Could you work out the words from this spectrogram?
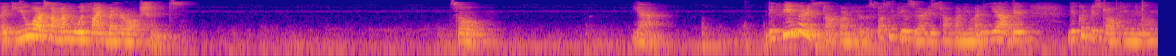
Like you are someone who will find better options. So yeah they feel very stuck on you. This person feels very stuck on you. And yeah they they could be stalking you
